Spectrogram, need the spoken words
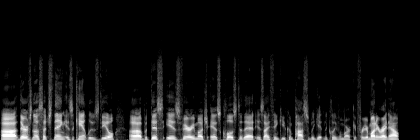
uh, there's no such thing as a can't lose deal, uh, but this is very much as close to that as I think you can possibly get in the Cleveland market. For your money right now,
